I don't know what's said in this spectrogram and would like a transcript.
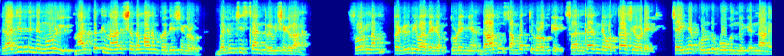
രാജ്യത്തിന്റെ നൂറിൽ നാൽപ്പത്തിനാല് ശതമാനം പ്രദേശങ്ങളും ബലൂചിസ്ഥാൻ പ്രവിശ്യകളാണ്. സ്വർണം പ്രകൃതിവാതകം തുടങ്ങിയ ധാതു സമ്പത്തുകളൊക്കെ സർക്കാരിന്റെ ഒത്താശയോടെ ചൈന കൊണ്ടുപോകുന്നു എന്നാണ്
